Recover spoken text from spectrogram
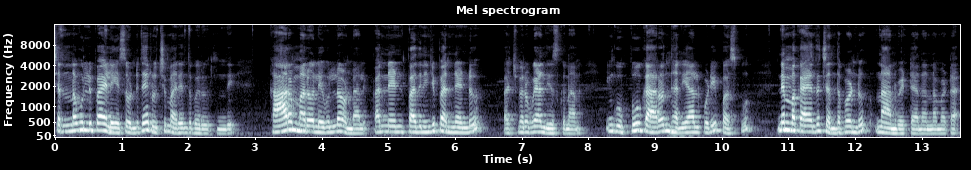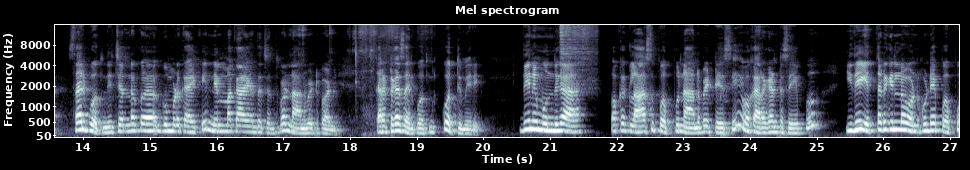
చిన్న ఉల్లిపాయలు వేసి వండితే రుచి మరింత పెరుగుతుంది. కారం మరో లెవెల్లో ఉండాలి. పన్నెండు పది నుంచి పన్నెండు పచ్చిమిరపకాయలు తీసుకున్నాను. ఇంక ఉప్పు కారం ధనియాల పొడి పసుపు నిమ్మకాయ అంత చింతపండు నానబెట్టాను అన్నమాట సరిపోతుంది. చిన్న గుమ్మడికాయకి నిమ్మకాయ అంత చింతపండు నానబెట్టుకోండి. కరెక్ట్గా సరిపోతుంది కొత్తిమీర. దీనికి ముందుగా ఒక గ్లాసు పప్పు నానబెట్టేసి ఒక అరగంట సేపు ఇదే ఇత్తడి గిన్నెలో వండుకుంటే పప్పు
